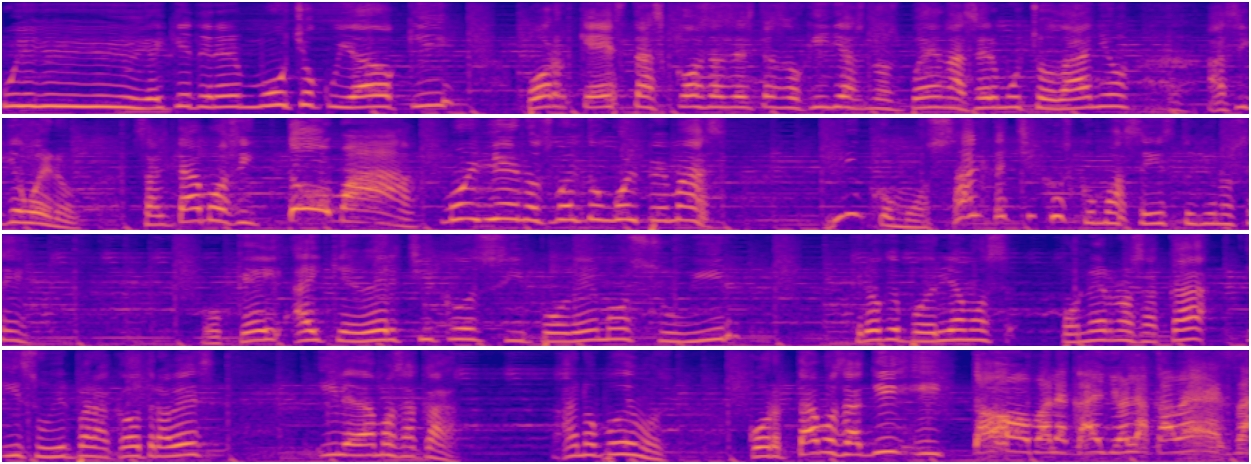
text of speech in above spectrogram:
Uy, uy, uy, uy. Hay que tener mucho cuidado aquí. Porque estas cosas, estas hojillas nos pueden hacer mucho daño. Así que bueno, saltamos y ¡toma! Muy bien, nos falta un golpe más. Miren cómo salta, chicos. ¿Cómo hace esto? Yo no sé. Ok, hay que ver, chicos, si podemos subir. Creo que podríamos ponernos acá y subir para acá otra vez. Y le damos acá. Ah, no podemos. Cortamos aquí y ¡toma! ¡Le cayó la cabeza!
